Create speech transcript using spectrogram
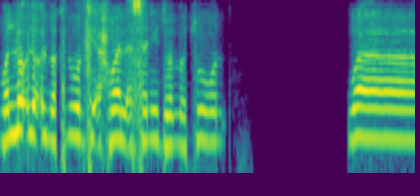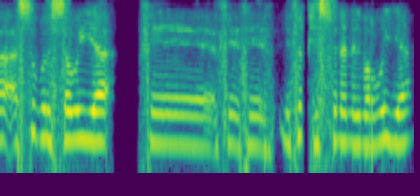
واللؤلؤ المكنون في أحوال الأسانيد والمتون والسبل السوية في, في, في لفقه السنن المروية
